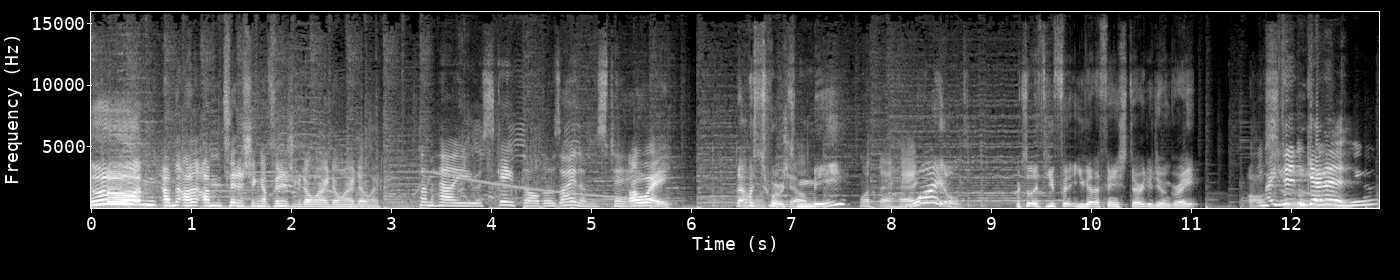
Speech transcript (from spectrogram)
Ooh, I'm, I'm, I'm I'm finishing. I'm finishing. Don't worry. Don't worry. Don't worry. Somehow you escaped all those items, Tay. Oh wait. That Oh, was look towards me. What the heck? Wild. Which if you fin- you got to finish third, you're doing great. I didn't get it. You?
